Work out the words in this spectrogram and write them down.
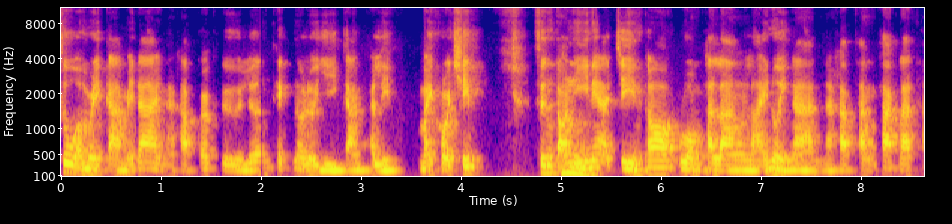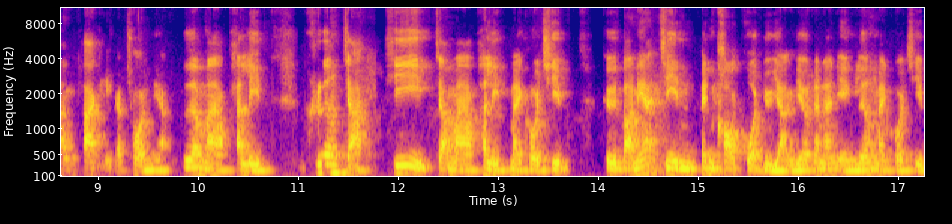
สู้อเมริกาไม่ได้นะครับ ก็คือเรื่องเทคโนโลยีการผลิตไมโครชิปซึ่งตอนนี้เนี่ยจีนก็รวมพลังหลายหน่วยงานนะครับทั้งภาครัฐทั้งภาคเอกชนเนี่ยเพื่อมาผลิตเครื่องจักรที่จะมาผลิตไมโครชิปคือตอนเนี้ยจีนเป็นคอขวดอยู่อย่างเดียวเท่านั้นเองเรื่องไมโครชิป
